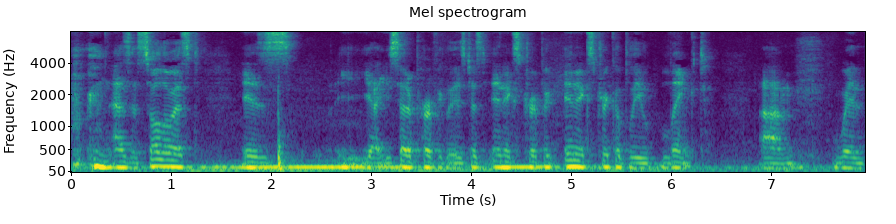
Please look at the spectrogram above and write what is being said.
as a soloist, is yeah, you said it perfectly. It's just inextric- inextricably linked um, with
